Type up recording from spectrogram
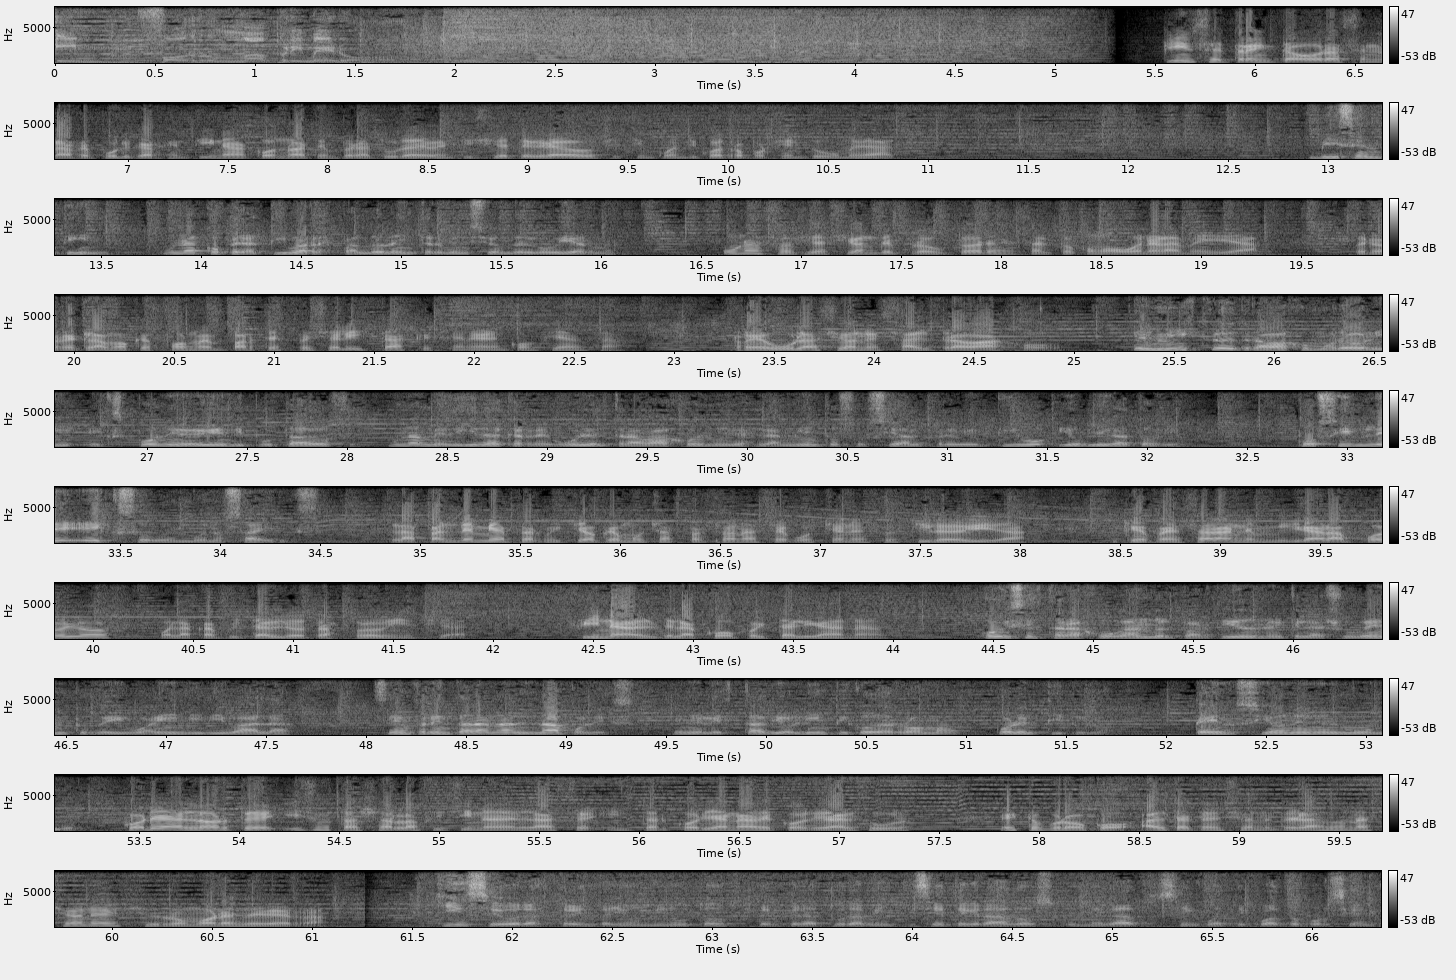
informa primero. 15-30 horas en la República Argentina con una temperatura de 27 grados y 54% de humedad. Vicentín, una cooperativa respaldó la intervención del gobierno. Una asociación de productores resaltó como buena la medida, pero reclamó que formen parte especialistas que generen confianza. Regulaciones al trabajo. El ministro de Trabajo Moroni expone hoy en diputados una medida que regule el trabajo en el aislamiento social preventivo y obligatorio. Posible éxodo en Buenos Aires. La pandemia permitió que muchas personas se cuestionen su estilo de vida y que pensaran en migrar a pueblos o a la capital de otras provincias. Final de la Copa Italiana. Hoy se estará jugando el partido en el que la Juventus de Higuaín y Dybala se enfrentarán al Nápoles en el Estadio Olímpico de Roma por el título. Tensión en el mundo. Corea del Norte hizo estallar la oficina de enlace intercoreana de Corea del Sur. Esto provocó alta tensión entre las dos naciones y rumores de guerra. 15 horas 31 minutos, temperatura 27 grados, humedad 54%.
